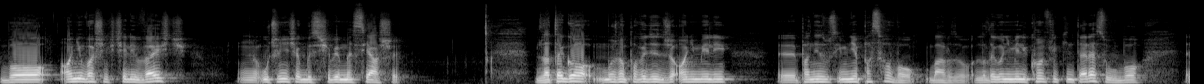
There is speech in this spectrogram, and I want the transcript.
bo oni właśnie chcieli wejść, mm, uczynić jakby z siebie Mesjaszy. Dlatego można powiedzieć, że oni mieli, y, Pan Jezus im nie pasował bardzo, dlatego oni mieli konflikt interesów, bo y,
